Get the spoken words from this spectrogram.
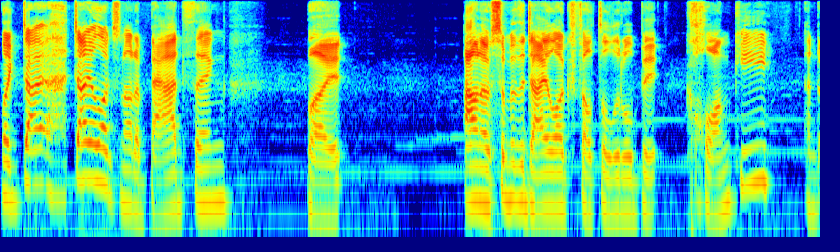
Like, di dialogue's not a bad thing, but I don't know, some of the dialogue felt a little bit clunky and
